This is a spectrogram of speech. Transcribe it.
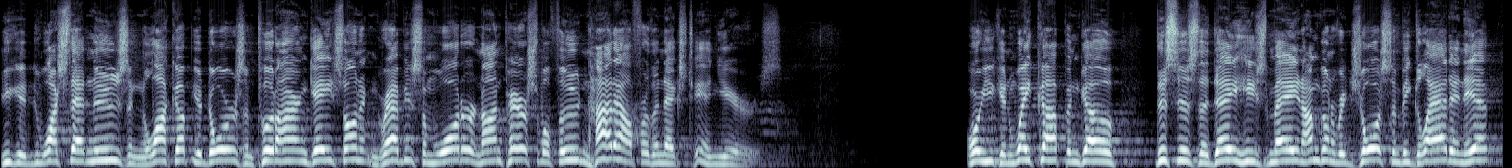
You could watch that news and lock up your doors and put iron gates on it and grab you some water non perishable food and hide out for the next 10 years. Or you can wake up and go, This is the day He's made. I'm going to rejoice and be glad in it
